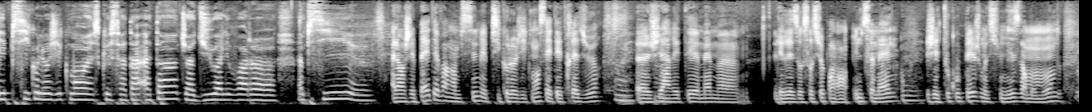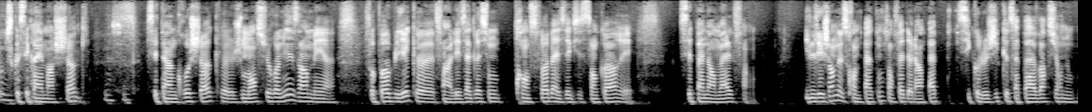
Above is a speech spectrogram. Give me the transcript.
Et psychologiquement, est-ce que ça t'a atteint? Tu as dû aller voir euh, un psy euh? Alors, j'ai pas été voir un psy, mais psychologiquement, ça a été très dur. Euh, j'ai arrêté même les réseaux sociaux pendant une semaine. J'ai tout coupé, je me suis mise dans mon monde, parce que c'est quand même un choc. C'était un gros choc. Je m'en suis remise, hein, mais faut pas oublier que, les agressions transphobes, elles existent encore et c'est pas normal. Enfin, les gens ne se rendent pas compte en fait de l'impact psychologique que ça peut avoir sur nous.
